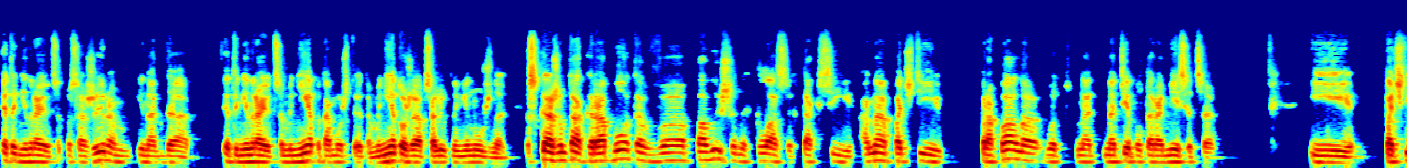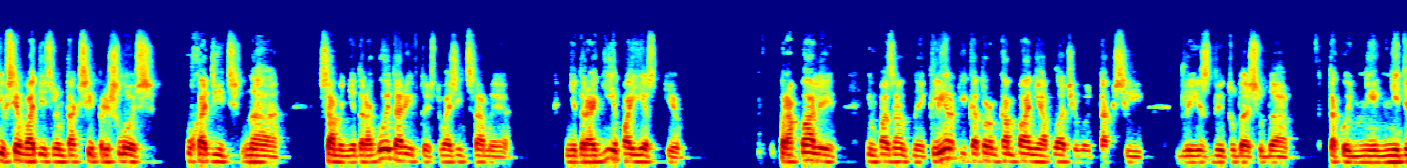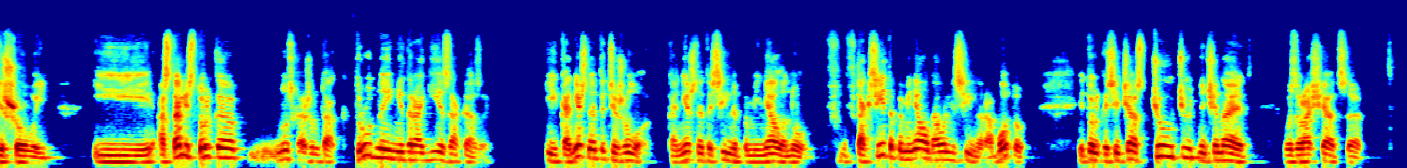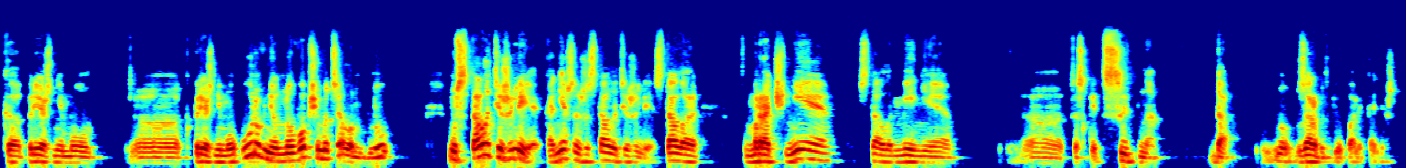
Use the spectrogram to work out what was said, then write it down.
это не нравится пассажирам, иногда это не нравится мне, потому что это мне тоже абсолютно не нужно. Скажем так, работа в повышенных классах такси, она почти пропала вот на, на те полтора месяца. И почти всем водителям такси пришлось уходить на самый недорогой тариф, то есть возить самые недорогие поездки. Пропали импозантные клерки, которым компании оплачивают такси для езды туда-сюда, такой не, не. И остались только, ну, скажем так, трудные, недорогие заказы. И, конечно, это тяжело. Конечно, это сильно поменяло, ну, в, в такси это поменяло довольно сильно работу. И только сейчас чуть-чуть начинает возвращаться к прежнему, э, к прежнему уровню. Но в общем и целом, ну, ну, стало тяжелее. Конечно же, стало тяжелее. Стало мрачнее, стало менее, э, так сказать, сытно. Да, ну, заработки упали, конечно.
